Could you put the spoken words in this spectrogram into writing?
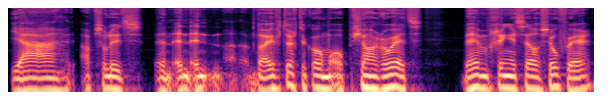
Ja, absoluut. En, en, en om nou even terug te komen op Jean Rouet. Bij hem ging het zelfs zover.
